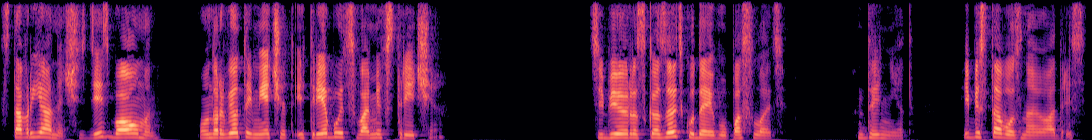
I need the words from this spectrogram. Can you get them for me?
«Ставрьяныч, здесь Бауман. Он рвет и мечет и требует с вами встречи». «Тебе рассказать, куда его послать?» «Да нет. И без того знаю адрес.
